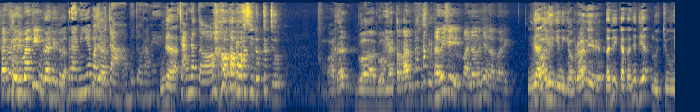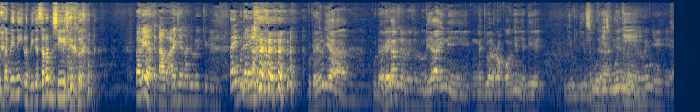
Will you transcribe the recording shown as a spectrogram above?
tapi udah dimatiin berarti tuh beraninya pas Iya. udah cabut orangnya. Enggak. Canda toh. tapi masih deket cuy ada dua dua meteran tapi si Pak Nalanya nggak balik Enggak gini gini gini. nggak berani dia Tadi katanya dia lucu, tapi ini lebih keserem sih. tapi ya ketawa aja kan lucu gitu Tapi budaya budaya lihat budaya, Budaya kan seru-seru. dia ini ngejual rokoknya jadi diem diem Sembunyi-sembunyi. Sembunyi, iya.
